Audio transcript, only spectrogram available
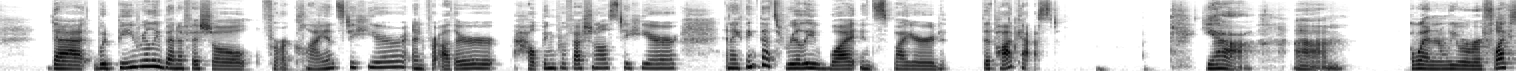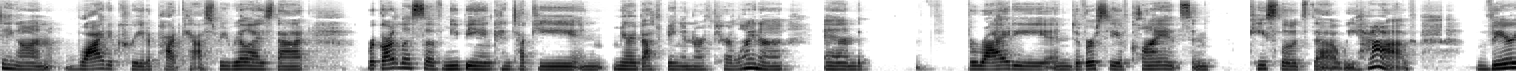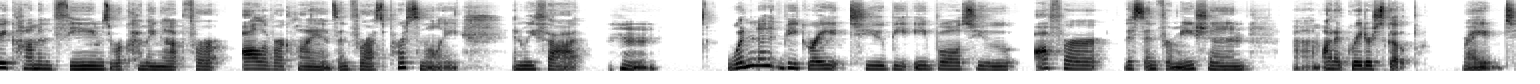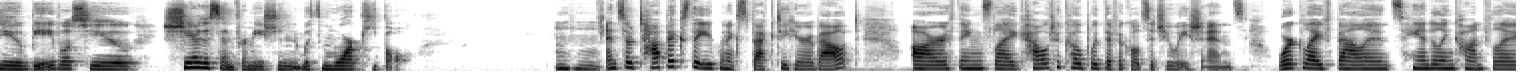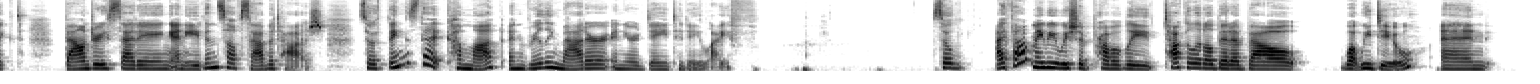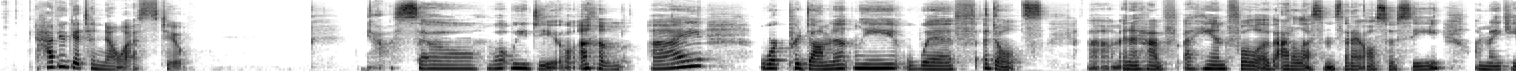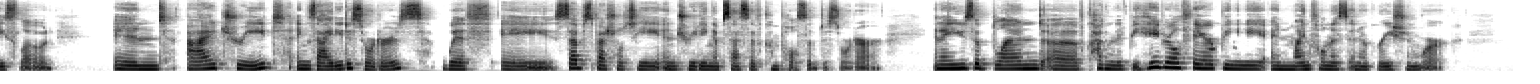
that would be really beneficial for our clients to hear and for other helping professionals to hear. And I think that's really what inspired the podcast. Yeah. Um, when we were reflecting on why to create a podcast, we realized that regardless of me being in Kentucky and Mary Beth being in North Carolina and the variety and diversity of clients and caseloads that we have, very common themes were coming up for all of our clients and for us personally. And we thought, hmm, wouldn't it be great to be able to offer this information um, on a greater scope, right? To be able to share this information with more people. Mm-hmm. And so, topics that you can expect to hear about are things like how to cope with difficult situations, work life balance, handling conflict, boundary setting, and even self sabotage. So, things that come up and really matter in your day to day life. So, I thought maybe we should probably talk a little bit about what we do and have you get to know us too. Yeah, so what we do, um, I work predominantly with adults, um, and I have a handful of adolescents that I also see on my caseload. And I treat anxiety disorders with a subspecialty in treating obsessive compulsive disorder. And I use a blend of cognitive behavioral therapy and mindfulness integration work.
